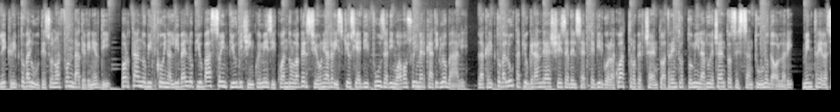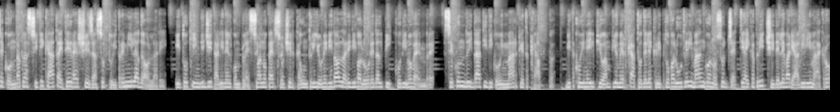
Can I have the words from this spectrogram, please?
Le criptovalute sono affondate venerdì, portando Bitcoin al livello più basso in più di 5 mesi quando l'avversione al rischio si è diffusa di nuovo sui mercati globali. La criptovaluta più grande è scesa del 7,4% a 38.261 dollari, mentre la seconda classificata Ether è scesa sotto i 3.000 dollari. I token digitali nel complesso hanno perso circa un trilione di dollari di valore dal picco di novembre, secondo i dati di CoinMarketCap. Bitcoin e il più ampio mercato delle criptovalute rimangono soggetti ai capricci delle variabili macro,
